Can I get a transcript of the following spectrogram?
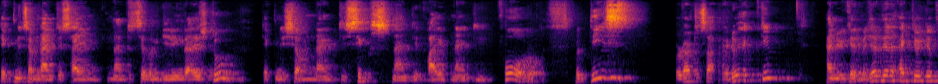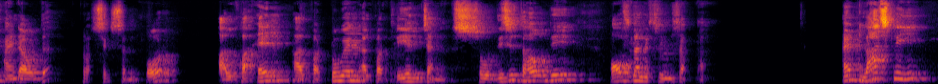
technetium 97, 97 giving rise to technetium 96, 95, 94. So these products are radioactive and you can measure their activity to find out the cross section for alpha n, alpha 2n, alpha 3n channels. So this is how the offline experiments are done. And lastly,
